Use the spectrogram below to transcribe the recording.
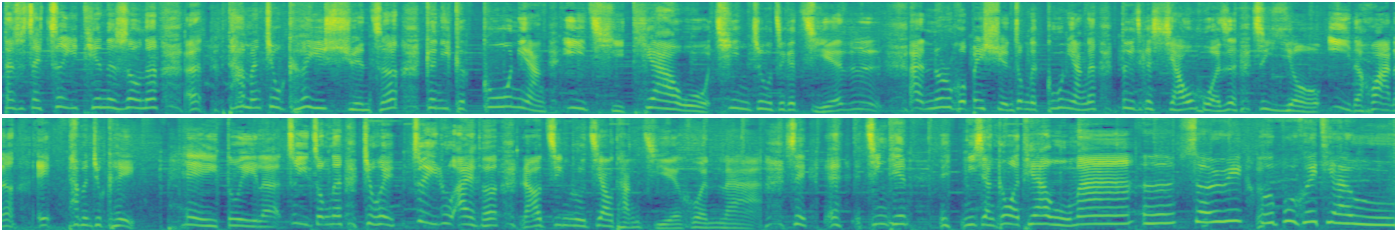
但是在这一天的时候呢，呃，他们就可以选择跟一个姑娘一起跳舞庆祝这个节日啊。那如果被选中的姑娘呢，对这个小伙子是有意的话呢，诶，他们就可以。配对了，最终呢就会坠入爱河，然后进入教堂结婚啦。所以，呃，今天你你想跟我跳舞吗？呃，sorry，我不会跳舞。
